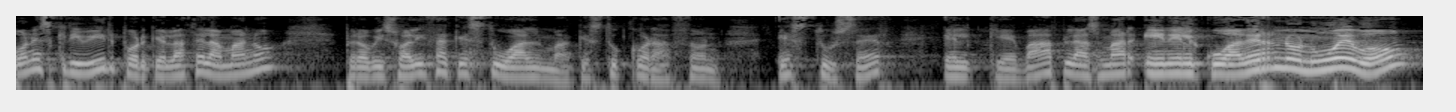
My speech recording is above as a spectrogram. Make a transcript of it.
pone escribir porque lo hace la mano, pero visualiza que es tu alma, que es tu corazón, es tu ser el que va a plasmar en el cuaderno nuevo.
